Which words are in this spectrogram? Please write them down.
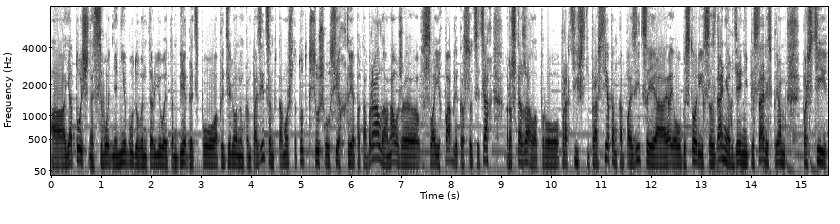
а, я точно сегодня не буду в интервью этом бегать по определенным композициям, потому что тут Ксюша у всех хлеб отобрала, она уже в своих пабликах, в соцсетях рассказала про практически про все там композиции, об истории их создания, где они писались, прям почти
